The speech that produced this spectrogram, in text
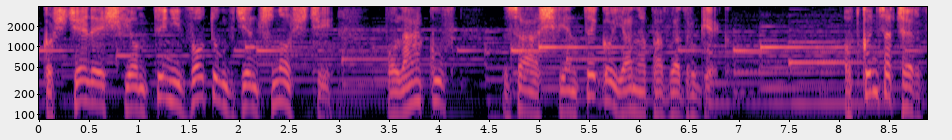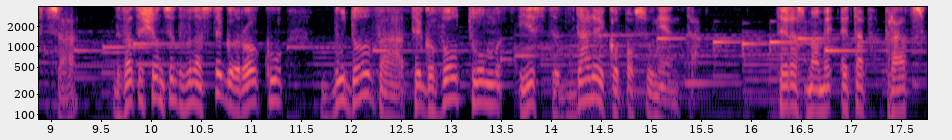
w kościele świątyni wotum wdzięczności Polaków za świętego Jana Pawła II. Od końca czerwca 2012 roku budowa tego wotum jest daleko posunięta. Teraz mamy etap prac,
